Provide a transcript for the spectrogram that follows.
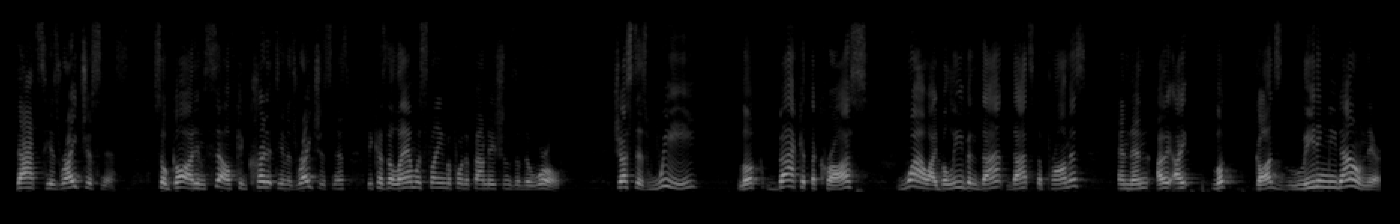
That's his righteousness. So God himself can credit to him his righteousness because the lamb was slain before the foundations of the world. Just as we look back at the cross, wow, I believe in that, that's the promise. And then I, I look, God's leading me down there.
